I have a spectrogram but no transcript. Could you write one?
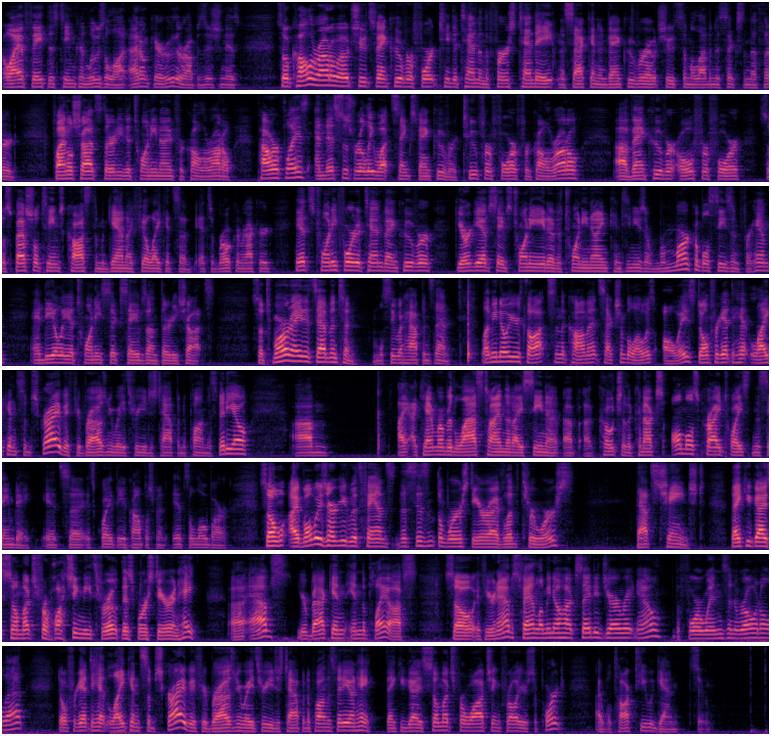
Oh, I have faith this team can lose a lot. I don't care who their opposition is. So Colorado outshoots Vancouver 14 to 10 in the first, 10 to 8 in the second, and Vancouver outshoots them 11 to 6 in the third. Final shots 30 to 29 for Colorado. Power plays, and this is really what sinks Vancouver. 2 for 4 for Colorado. Uh, Vancouver 0 for 4. So special teams cost them again. I feel like it's a it's a broken record. Hits 24 to 10 Vancouver. Georgiev saves 28 out of 29. Continues a remarkable season for him. And Delia 26 saves on 30 shots. So tomorrow night it's Edmonton. We'll see what happens then. Let me know your thoughts in the comment section below as always. Don't forget to hit like and subscribe if you're browsing your way through you just happened upon this video. Um, I, I, can't remember the last time that I seen a, a, a, coach of the Canucks almost cry twice in the same day. It's uh, it's quite the accomplishment. It's a low bar. So I've always argued with fans, this isn't the worst era I've lived through worse. That's changed. Thank you guys so much for watching me throughout this worst era. And hey, uh, Avs, you're back in, in the playoffs. So if you're an Avs fan, let me know how excited you are right now. The four wins in a row and all that. Don't forget to hit like and subscribe if you're browsing your way through. You just happened upon this video. And hey, thank you guys so much for watching, for all your support. I will talk to you again soon.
